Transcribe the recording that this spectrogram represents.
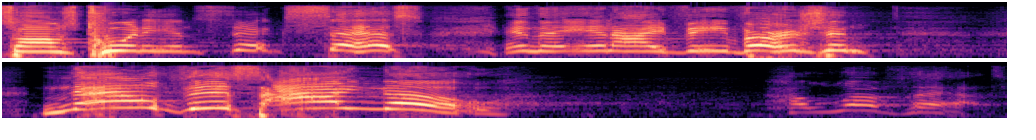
Psalms 20 and 6 says in the NIV version, now this I know. I love that.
